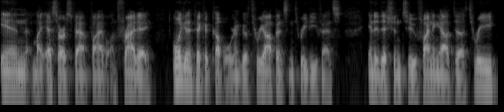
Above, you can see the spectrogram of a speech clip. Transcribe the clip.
in my SR's Fab Five on Friday. Only going to pick a couple. We're going to go three offense and three defense, in addition to finding out uh, three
